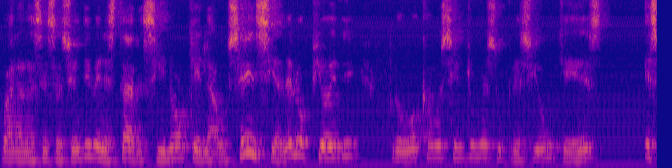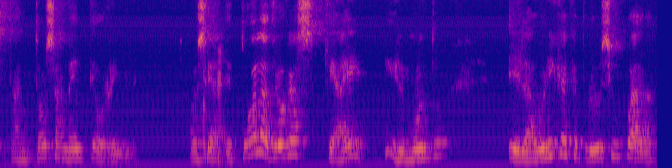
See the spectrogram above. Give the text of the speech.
para la sensación de bienestar, sino que la ausencia del opioide provoca un síndrome de supresión que es espantosamente horrible. O sea, de todas las drogas que hay en el mundo, eh, la única que produce un cuadro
